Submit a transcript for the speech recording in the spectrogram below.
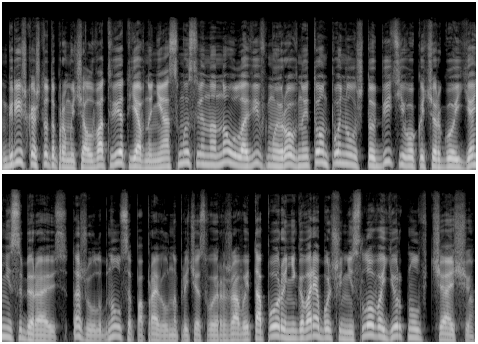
Гришка что-то промычал в ответ, явно неосмысленно, но, уловив мой ровный тон, понял, что бить его кочергой я не собираюсь. Даже улыбнулся, поправил на плече свой ржавый топор и, не говоря больше ни слова, юркнул в чащу.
